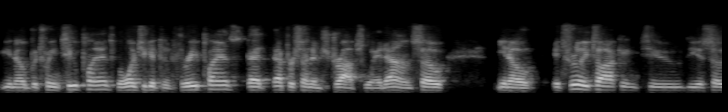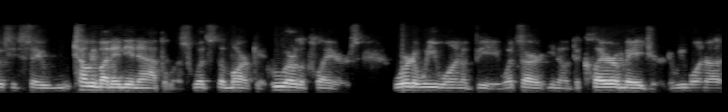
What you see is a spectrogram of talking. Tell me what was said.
you know, between two plants, but once you get to three plants, that, that percentage drops way down. So, you know, it's really talking to the associates to say, tell me about Indianapolis. What's the market? Who are the players? Where do we want to be? What's our, you know, declare a major? Do we want to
